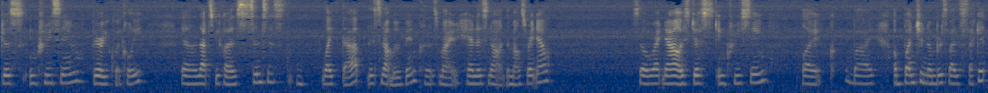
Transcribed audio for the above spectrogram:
just increasing very quickly and that's because since it's like that, it's not moving because my hand is not on the mouse right now. So right now it's just increasing like by a bunch of numbers by the second.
